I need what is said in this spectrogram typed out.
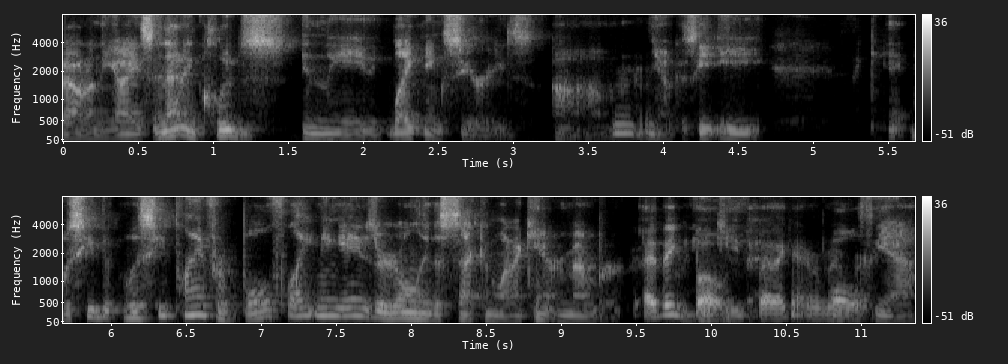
out on the ice, and that includes in the Lightning series. Um, mm-hmm. You know, because he, he was he was he playing for both Lightning games or only the second one? I can't remember. I think both, but I can't remember both. Yeah,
